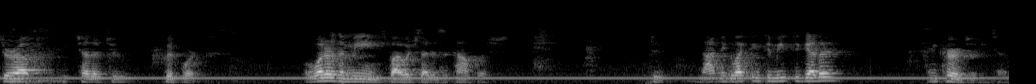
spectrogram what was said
stir up each other to good works. What are the means by which that is accomplished? not neglecting to meet together, encouraging each other.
